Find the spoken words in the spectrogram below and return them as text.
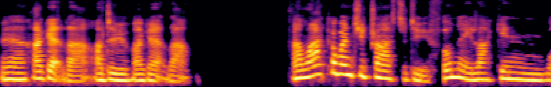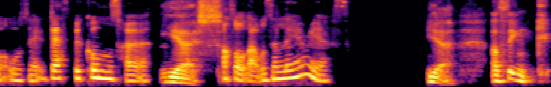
Yeah, I get that. I do. I get that. I like her when she tries to do funny, like in what was it? Death Becomes Her. Yes. I thought that was hilarious. Yeah. I think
